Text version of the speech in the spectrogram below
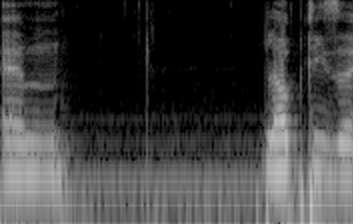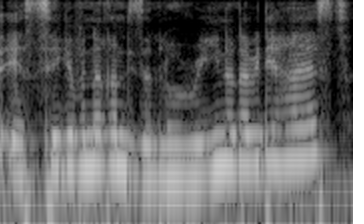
Ähm, glaub, diese ESC-Gewinnerin, diese Loreen oder wie die heißt.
